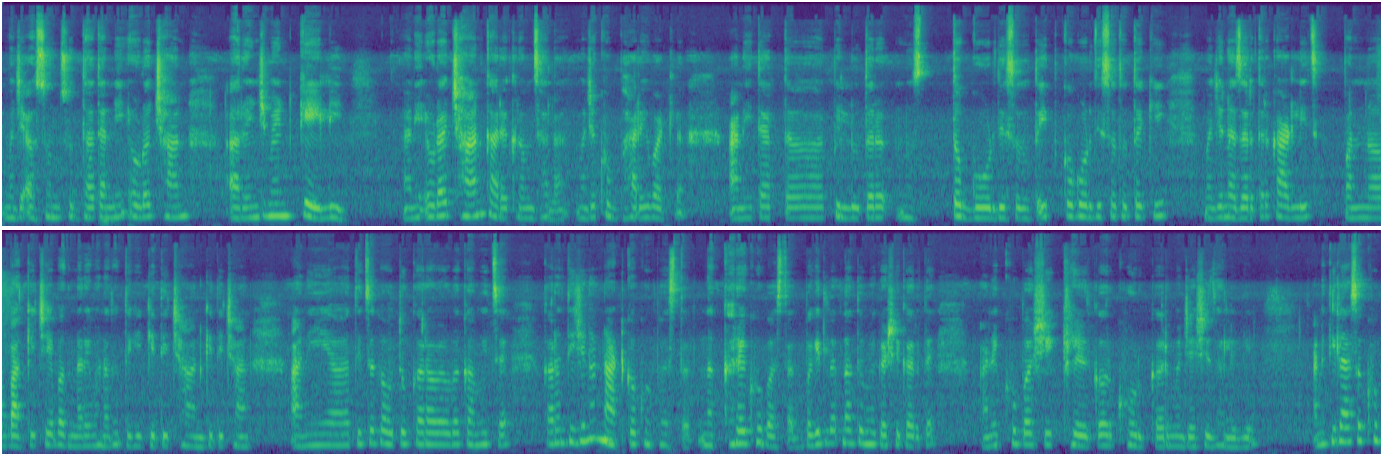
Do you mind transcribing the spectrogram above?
म्हणजे असूनसुद्धा त्यांनी एवढं छान अरेंजमेंट केली आणि एवढा छान कार्यक्रम झाला म्हणजे खूप भारी वाटलं. आणि त्यात पिल्लू तर नुसतं गोड दिसत होतं. इतकं गोड दिसत होतं की म्हणजे नजर तर काढलीच पण बाकीचे बघणारे म्हणत होते की किती छान किती छान. आणि तिचं कौतुक करावं एवढं कमीच आहे. कारण तिची ना नाटकं खूप असतात नखरे खूप असतात. बघितलं ना तुम्ही कशी करते? आणि खूप अशी खेळकर खोडकर म्हणजे अशी झालेली आहे. आणि तिला असं खूप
